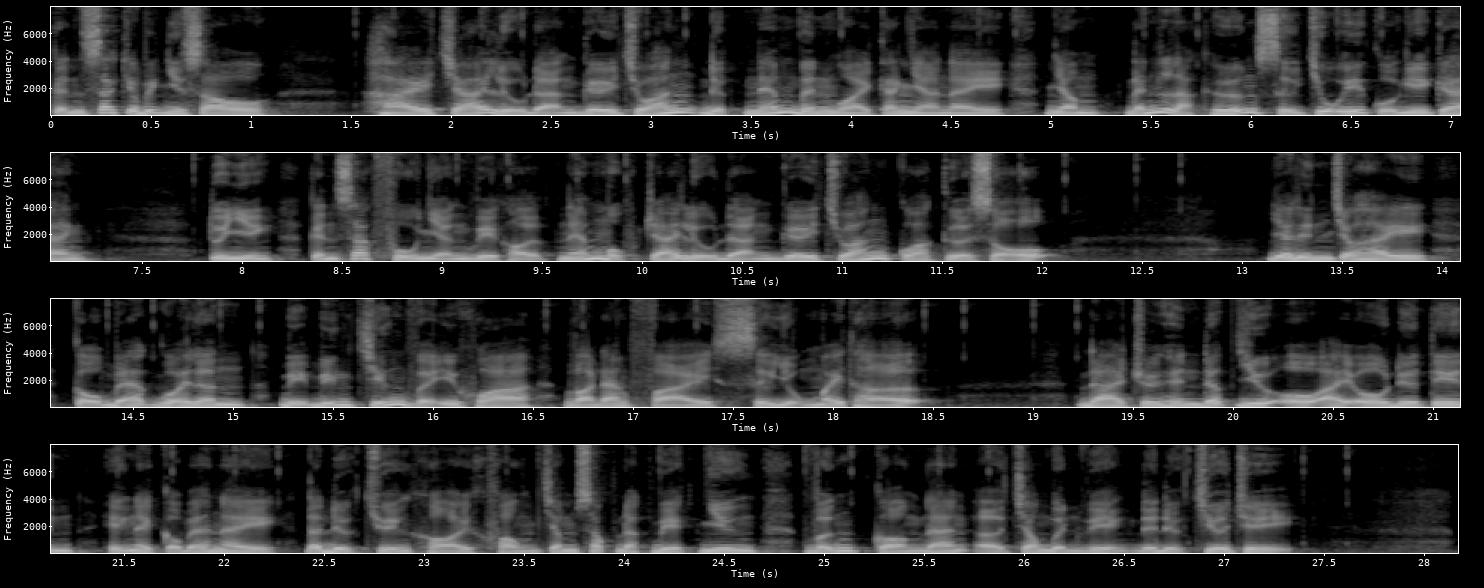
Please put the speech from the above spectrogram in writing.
Cảnh sát cho biết như sau, Hai trái lựu đạn gây choáng được ném bên ngoài căn nhà này nhằm đánh lạc hướng sự chú ý của nghi can. Tuy nhiên, cảnh sát phủ nhận việc họ ném một trái lựu đạn gây choáng qua cửa sổ. Gia đình cho hay cậu bé Wayland bị biến chứng về y khoa và đang phải sử dụng máy thở. Đài truyền hình WOIO đưa tin hiện nay cậu bé này đã được chuyển khỏi phòng chăm sóc đặc biệt nhưng vẫn còn đang ở trong bệnh viện để được chữa trị.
